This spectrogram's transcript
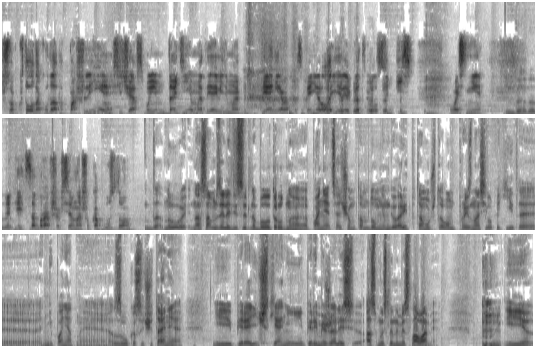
что кто-то куда-то пошли, сейчас мы им дадим. Это я, видимо, пионеров из пионерлагеря готовился бить во сне. Да, да, да. Опять собравшихся в нашу капусту. Да, ну, на самом деле, действительно было трудно понять, о чем там Домнин говорит, потому что он произносил какие-то э, непонятные звукосочетания, и периодически они перемежались осмысленными словами. И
